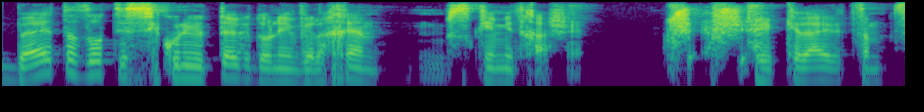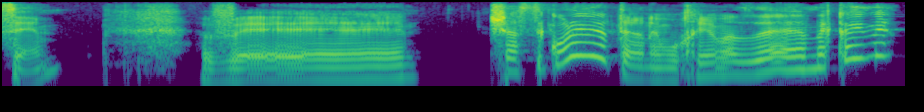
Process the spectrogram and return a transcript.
בעת הזאת יש סיכונים יותר גדולים ולכן מסכים איתך שכדאי לצמצם וכשהסיכונים יותר נמוכים אז אה, מקיימים.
